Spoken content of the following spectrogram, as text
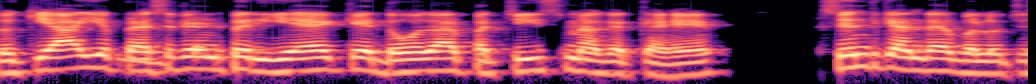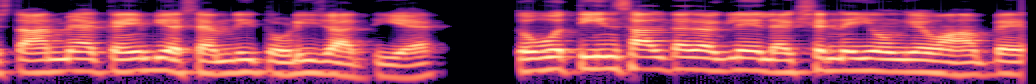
تو کیا یہ پریسیڈنٹ پھر یہ ہے کہ دو ہزار پچیس میں اگر کہیں سندھ کے اندر بلوچستان میں یا کہیں بھی اسمبلی توڑی جاتی ہے تو وہ تین سال تک اگلے الیکشن نہیں ہوں گے وہاں پہ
